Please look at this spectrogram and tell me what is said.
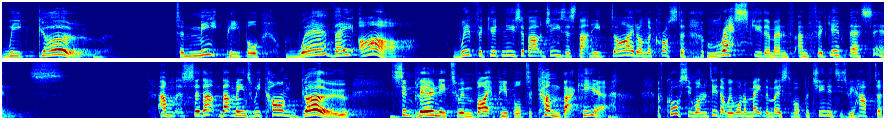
We go to meet people where they are with the good news about Jesus that he died on the cross to rescue them and, and forgive their sins. Um, so that, that means we can't go simply only to invite people to come back here. Of course, we want to do that. We want to make the most of opportunities we have to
